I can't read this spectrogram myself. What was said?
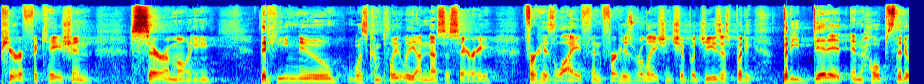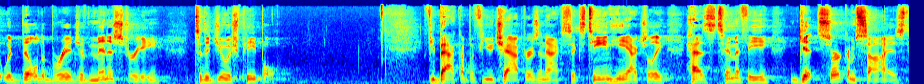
purification ceremony that he knew was completely unnecessary for his life and for his relationship with Jesus, but he, but he did it in hopes that it would build a bridge of ministry to the Jewish people. If you back up a few chapters in Acts 16, he actually has Timothy get circumcised,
